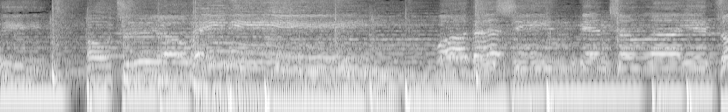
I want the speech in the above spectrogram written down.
离。哦，只有为你，我的心。变成了一座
